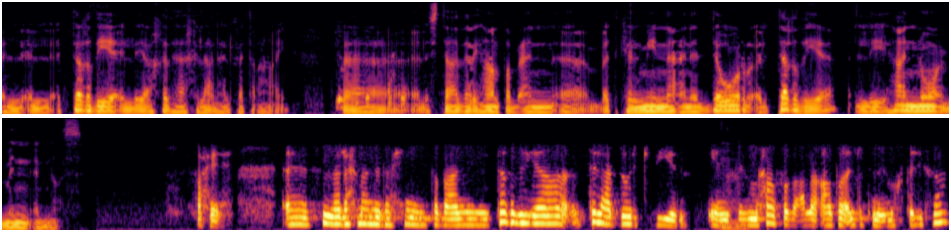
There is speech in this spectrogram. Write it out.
للتغذيه اللي يأخذها خلال هالفترة هاي. فالأستاذة ريهام طبعا آه، بتكلمينا عن الدور التغذية لهالنوع من الناس. صحيح. آه، بسم الله الرحمن الرحيم. طبعا التغذية بتلعب دور كبير يعني نعم. في المحافظة على أعضاء الجسم المختلفة.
